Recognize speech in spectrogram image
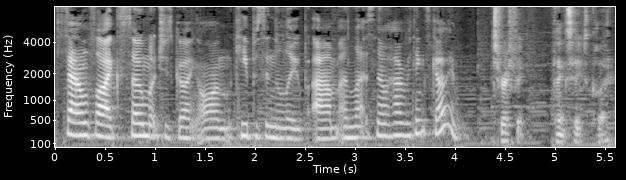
sounds like so much is going on. Keep us in the loop um, and let us know how everything's going. Terrific. Thanks heaps, Claire.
